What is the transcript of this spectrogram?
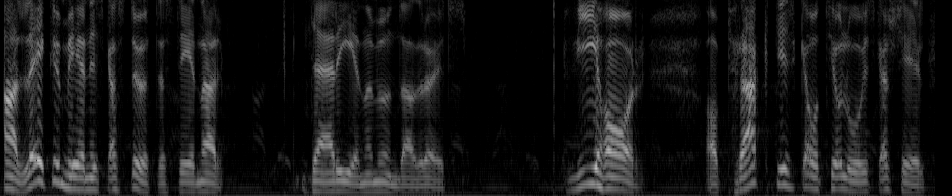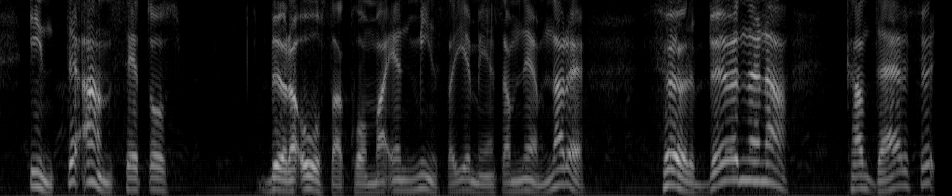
alla ekumeniska stötestenar därigenom undanröjts. Vi har av praktiska och teologiska skäl inte ansett oss böra åstadkomma en minsta gemensam nämnare. Förbönerna kan därför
